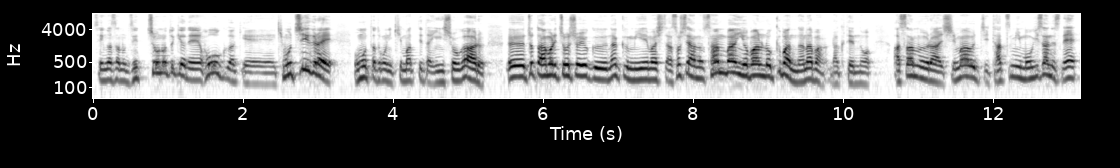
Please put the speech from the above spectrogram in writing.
千賀さんの絶頂の時はねフォークが、えー、気持ちいいぐらい思ったところに決まってた印象がある、えー、ちょっとあまり調子はよくなく見えました。そしてあの3番4番6番7番楽天の浅村島内辰巳茂木さんですね。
